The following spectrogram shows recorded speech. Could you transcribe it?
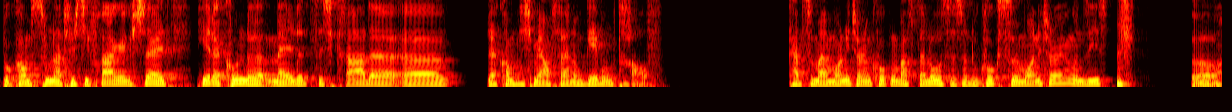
bekommst du natürlich die Frage gestellt, hier der Kunde meldet sich gerade, äh, der kommt nicht mehr auf seine Umgebung drauf. Kannst du mal im Monitoring gucken, was da los ist? Und du guckst zu im Monitoring und siehst, oh,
